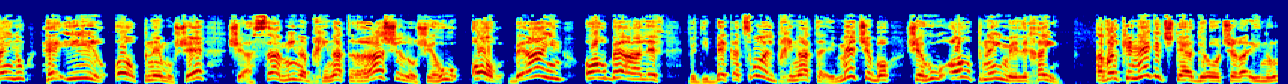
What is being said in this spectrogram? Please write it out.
היינו האיר אור פני משה, שעשה מן הבחינת רע שלו, שהוא אור בעין, אור באלף, ודיבק עצמו אל בחינת האמת שבו, שהוא אור פני מלך. אבל כנגד שתי הדעות שראינו,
